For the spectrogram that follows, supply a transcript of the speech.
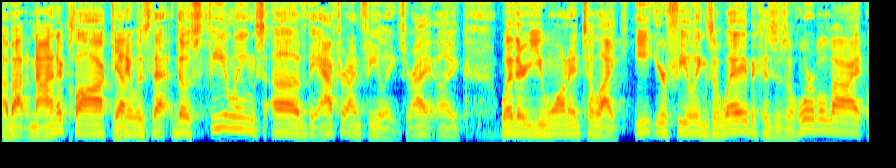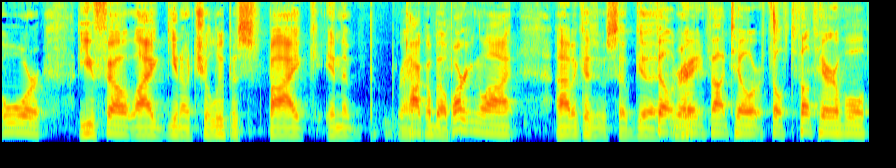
about nine o'clock, Yep. and it was that those feelings of the after nine feelings, right? Like whether you wanted to like eat your feelings away because it was a horrible night, or you felt like you know chalupa spike in the Taco Bell parking lot uh, because it was so good. felt right? great. Felt ter- felt felt terrible.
